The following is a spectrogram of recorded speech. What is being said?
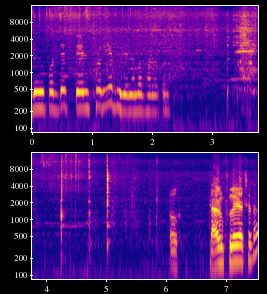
আর এর উপর দিয়ে তেল ছড়িয়ে ভেজে নেব ভালো করে। ও দারুণ ফুলে যাচ্ছে তা?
